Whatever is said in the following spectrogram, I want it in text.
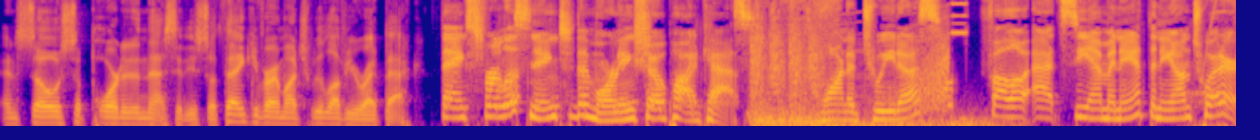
and so supported in that city. So thank you very much. We love you right back. Thanks for listening to the Morning Show Podcast. Want to tweet us? Follow at CM and Anthony on Twitter.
